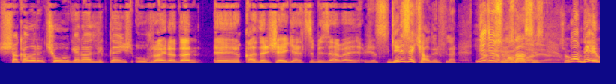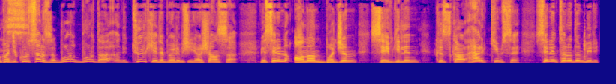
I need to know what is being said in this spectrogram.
şakaların çoğu genellikle işte Ukrayna'dan e, kadın şey gelsin bize. Geri zekalı herifler. Ne Ya diyorsunuz mal lan var siz? ya. Çok- Ulan bir çok- empati kursanıza. Bur burada hani Türkiye'de böyle bir şey yaşansa ve senin anan, bacın, sevgilin, kız kar her kimse senin tanıdığın bir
